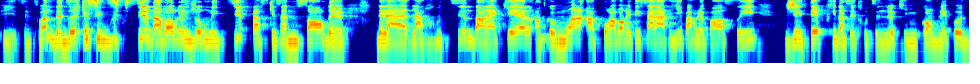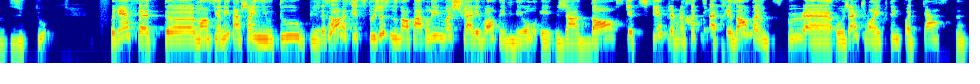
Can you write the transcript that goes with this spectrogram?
puis c'est le fun de dire que c'est difficile d'avoir une journée type parce que ça nous sort de, de, la, de la routine dans laquelle, en tout cas mm-hmm. moi, pour avoir été salariée par le passé, j'étais pris dans cette routine-là qui me convenait pas du tout. Bref, tu as mentionné ta chaîne YouTube, puis je voulais savoir, est-ce que tu peux juste nous en parler? Moi, je suis allée voir tes vidéos et j'adore ce que tu fais, puis j'aimerais ça que tu la présentes un petit peu euh, aux gens qui vont écouter le podcast.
